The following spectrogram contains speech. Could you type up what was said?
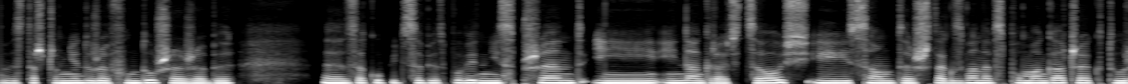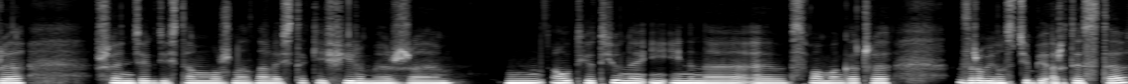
wystarczą nieduże fundusze, żeby E, zakupić sobie odpowiedni sprzęt i, i nagrać coś. I są też tak zwane wspomagacze, które wszędzie gdzieś tam można znaleźć takie filmy, że mm, audiotuny i inne e, wspomagacze zrobią z ciebie artystę.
